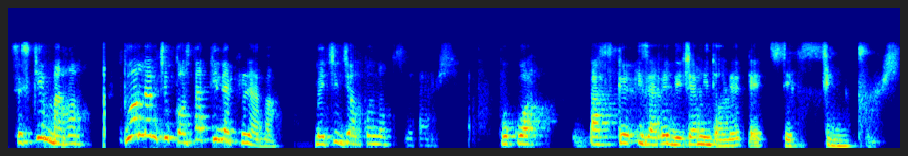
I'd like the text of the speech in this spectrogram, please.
C'est ce qui est marrant. Toi-même, tu constates qu'il n'est plus là-bas. Mais tu dis encore non, ce n'est pas lui. Pourquoi? Parce qu'ils avaient déjà mis dans leur tête, c'est fini pour lui.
